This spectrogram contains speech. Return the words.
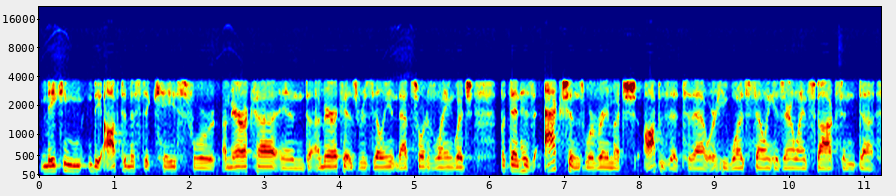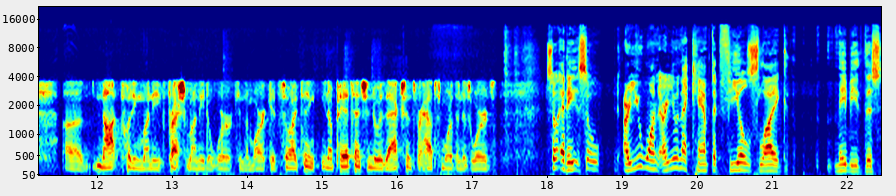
making the optimistic case for America and America is resilient, that sort of language. But then his actions were very much opposite to that, where he was selling his airline stocks and uh, uh, not putting money, fresh money, to work in the market. So I think you know, pay attention to his actions perhaps more than his words. So Eddie, so are you one? Are you in that camp that feels like maybe this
